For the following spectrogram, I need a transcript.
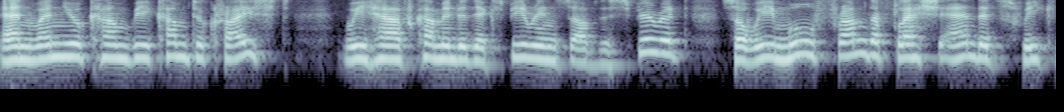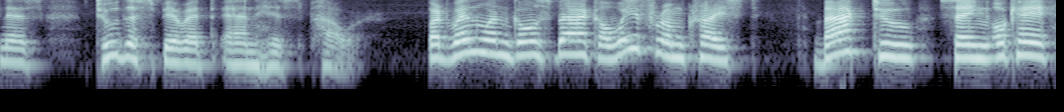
And when you come, we come to Christ, we have come into the experience of the Spirit. So we move from the flesh and its weakness to the Spirit and His power. But when one goes back away from Christ, back to saying, okay,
